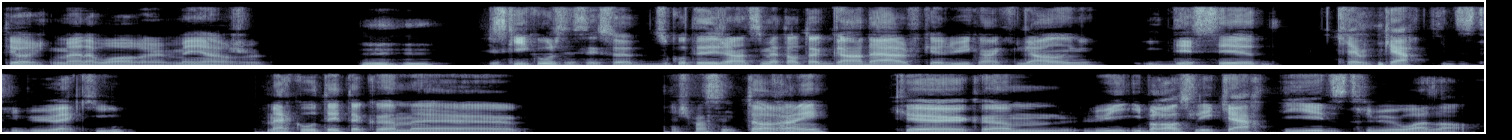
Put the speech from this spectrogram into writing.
théoriquement d'avoir un meilleur jeu. Mm-hmm. Puis ce qui est cool, c'est ça. Du côté des gentils, mettons, t'as Gandalf, que lui, quand il gagne, il décide quelle carte il distribue à qui. Mais à côté, t'as comme... Euh, je pense que c'est Thorin, que comme lui, il brasse les cartes puis il est distribué au hasard.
